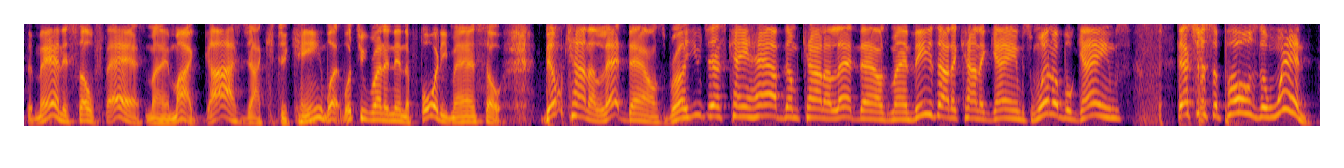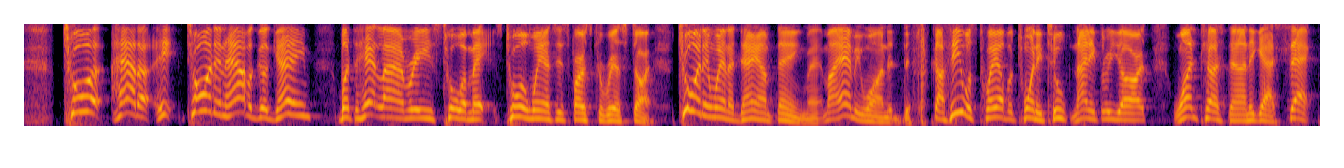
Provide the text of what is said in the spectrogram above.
the man is so fast, man. My gosh, Jakeem, what what you running in the 40, man? So them kind of letdowns, bro. You just can't have them kind of letdowns, man. These are the kind of games, winnable games, that you're supposed to win. Tua had a he, Tua didn't have a good game, but the headline reads Tua Tua wins his first career start. Tua didn't win a damn thing, man. Miami won because he was 12 of 22, 93 yards, one touchdown. He got sacked.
